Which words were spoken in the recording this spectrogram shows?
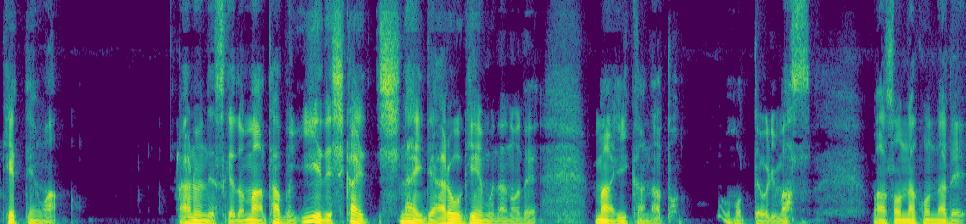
欠点はあるんですけど、まあ多分家でしかしないであろうゲームなので、まあいいかなと思っております。まあそんなこんなで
